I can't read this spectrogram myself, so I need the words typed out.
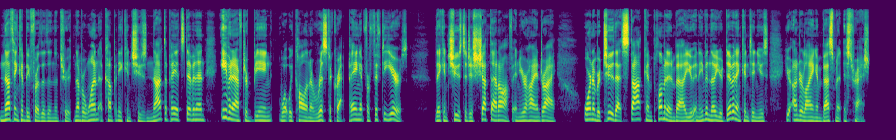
Nothing can be further than the truth. Number one, a company can choose not to pay its dividend even after being what we call an aristocrat, paying it for 50 years. They can choose to just shut that off and you're high and dry. Or number two, that stock can plummet in value. And even though your dividend continues, your underlying investment is trashed.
